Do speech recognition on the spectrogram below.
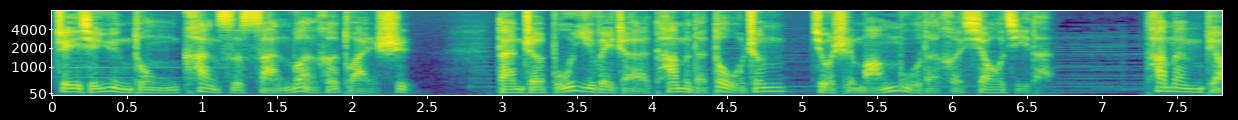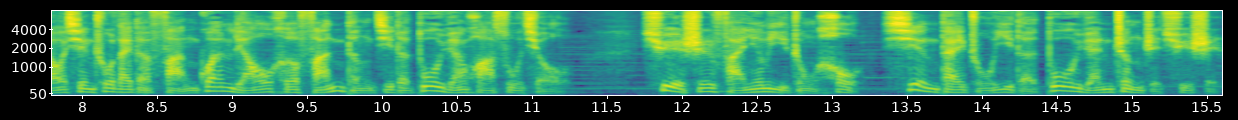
这些运动看似散乱和短视，但这不意味着他们的斗争就是盲目的和消极的。他们表现出来的反官僚和反等级的多元化诉求。确实反映了一种后现代主义的多元政治趋势。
